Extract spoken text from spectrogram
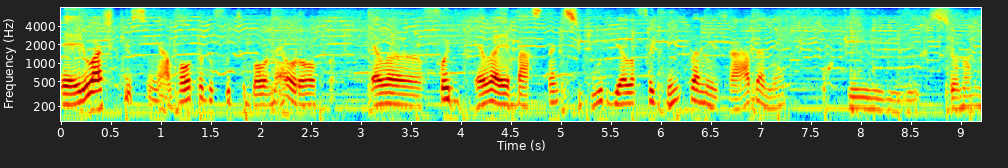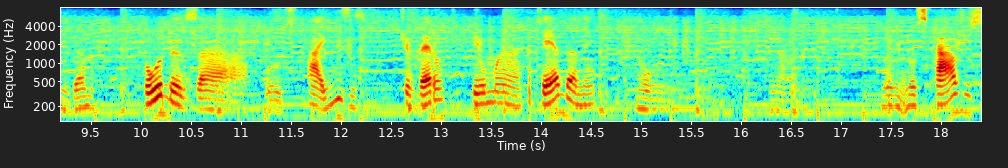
É, eu acho que assim, a volta do futebol na Europa ela foi ela é bastante segura e ela foi bem planejada né porque se eu não me engano todas a, os países tiveram que ter uma queda né no, na- nos casos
